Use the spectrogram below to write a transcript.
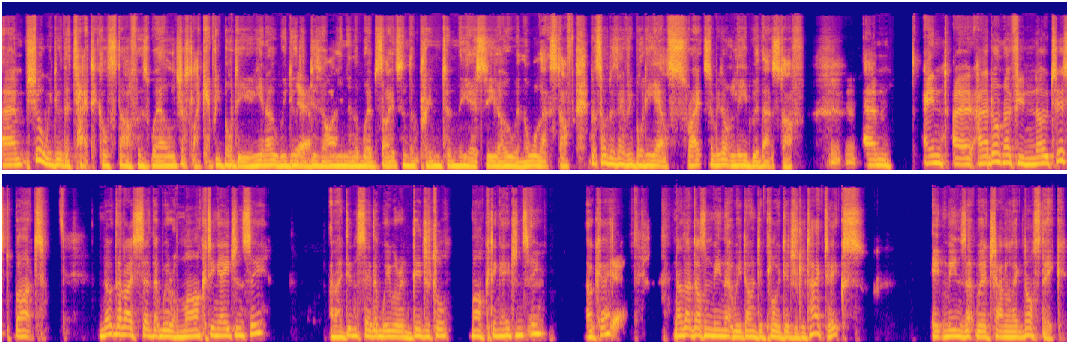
Um, sure, we do the tactical stuff as well, just like everybody. You know, we do yeah. the design and the websites and the print and the SEO and all that stuff. But so does everybody else, right? So we don't lead with that stuff. Mm-hmm. Um, and, uh, I don't know if you noticed, but note that I said that we're a marketing agency, and I didn't say that we were a digital marketing agency. Okay. Yeah. Now that doesn't mean that we don't deploy digital tactics. It means that we're channel agnostic.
